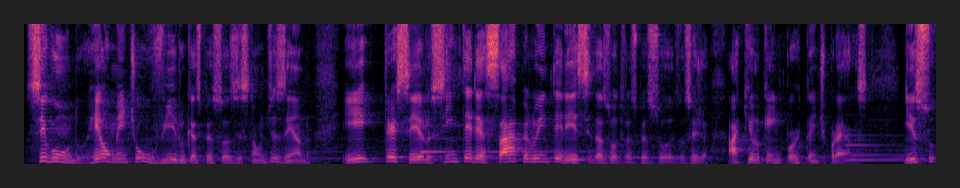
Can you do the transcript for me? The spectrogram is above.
Segundo, realmente ouvir o que as pessoas estão dizendo. E terceiro, se interessar pelo interesse das outras pessoas, ou seja, aquilo que é importante para elas. Isso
